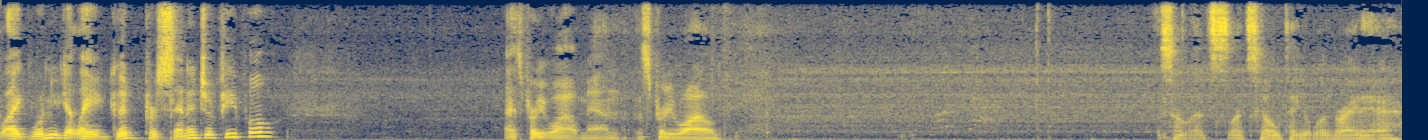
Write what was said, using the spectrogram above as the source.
like, wouldn't you get like a good percentage of people? That's pretty wild, man. That's pretty wild. So let's let's go take a look right here.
